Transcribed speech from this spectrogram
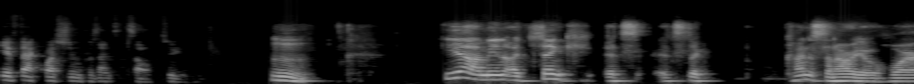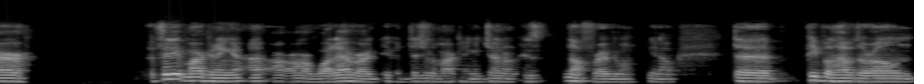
if that question presents itself to you? Hmm. Yeah, I mean, I think it's it's the kind of scenario where affiliate marketing uh, or, or, whatever, even digital marketing in general, is not for everyone. You know, the people have their own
